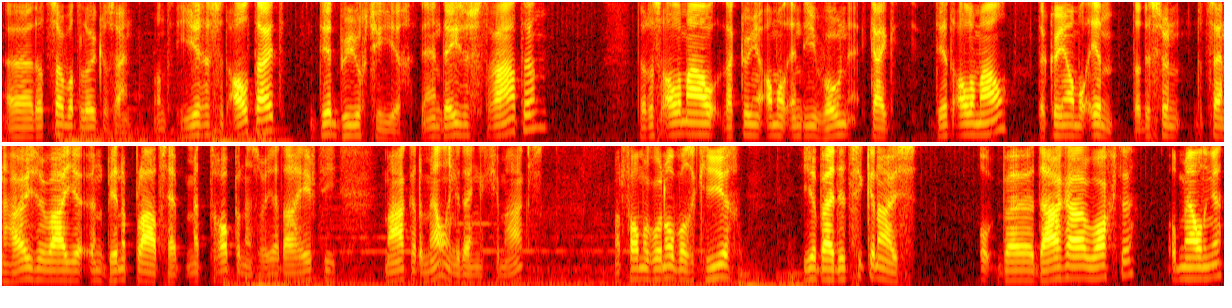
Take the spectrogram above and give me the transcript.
Eh, dat zou wat leuker zijn. Want hier is het altijd dit buurtje hier. En deze straten. Dat is allemaal, daar kun je allemaal in die woon... Kijk, dit allemaal. Daar kun je allemaal in. Dat, is dat zijn huizen waar je een binnenplaats hebt met trappen en zo. Ja, daar heeft hij maker de meldingen denk ik gemaakt. Maar het valt me gewoon op als ik hier, hier bij dit ziekenhuis, op, bij, daar ga wachten op meldingen.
